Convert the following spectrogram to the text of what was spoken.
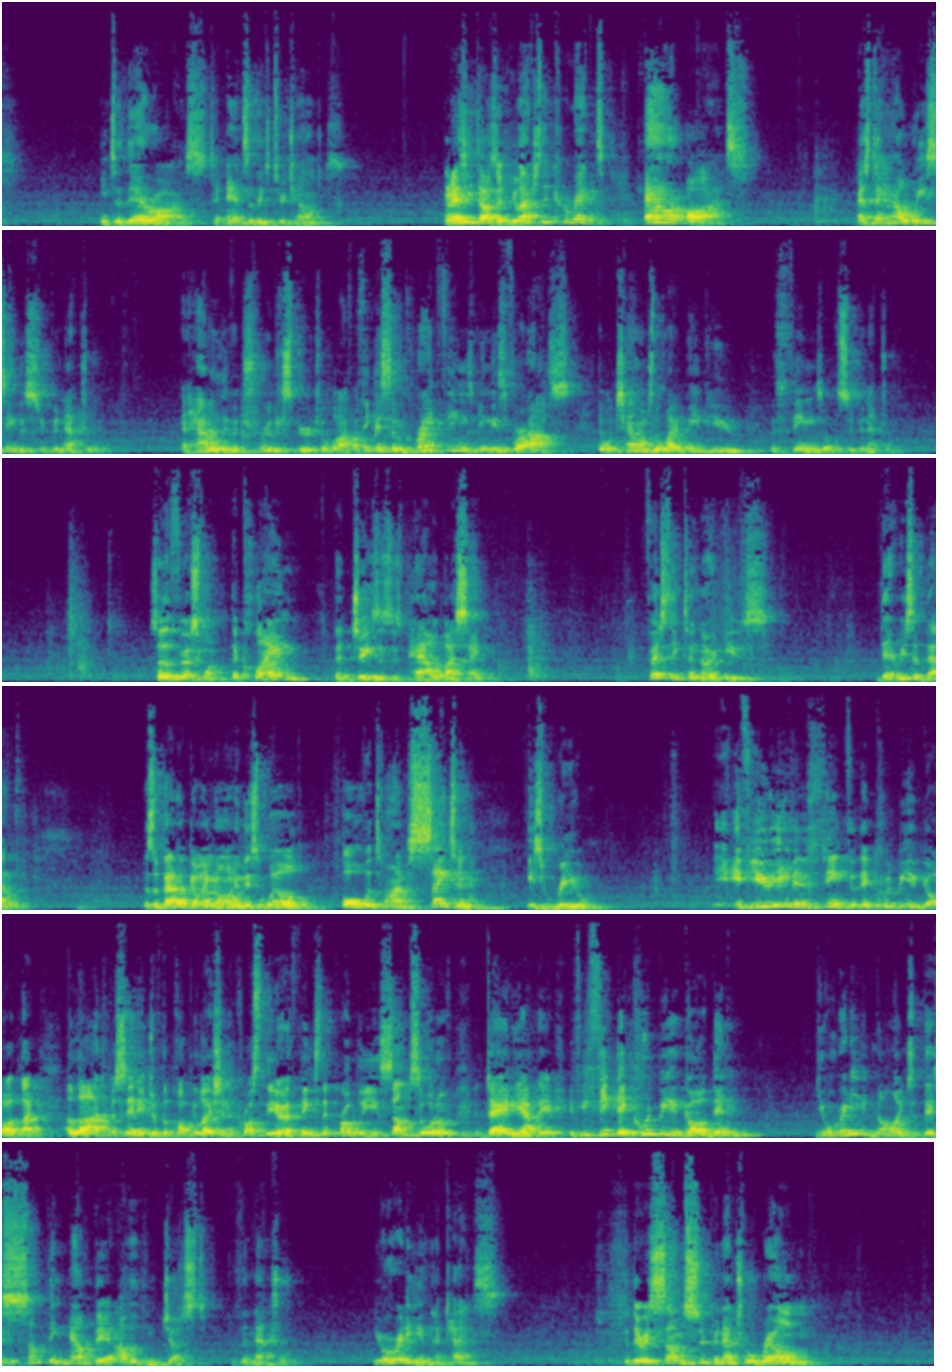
into their eyes to answer these two challenges. And as he does it, he'll actually correct our eyes as to how we see the supernatural and how to live a truly spiritual life. I think there's some great things in this for us that will challenge the way we view the things of the supernatural. So, the first one the claim that Jesus is powered by Satan. First thing to note is there is a battle. There's a battle going on in this world all the time. Satan is real. If you even think that there could be a God, like a large percentage of the population across the earth thinks there probably is some sort of deity out there, if you think there could be a God, then you already acknowledge that there's something out there other than just the natural. You're already in that case. That there is some supernatural realm.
